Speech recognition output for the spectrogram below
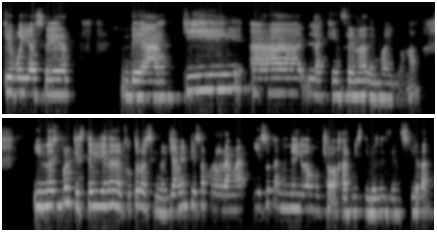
qué voy a hacer de aquí a la quincena de mayo, ¿no? Y no es porque esté viviendo en el futuro, sino ya me empiezo a programar y eso también me ayuda mucho a bajar mis niveles de ansiedad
